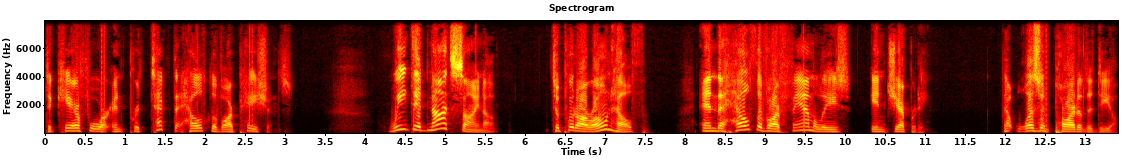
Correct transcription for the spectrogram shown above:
to care for and protect the health of our patients. We did not sign up to put our own health and the health of our families in jeopardy. That wasn't part of the deal.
